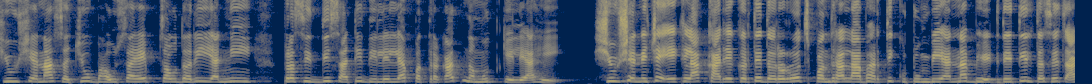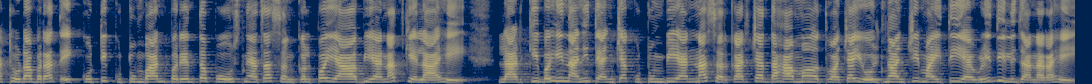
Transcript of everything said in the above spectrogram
शिवसेना सचिव भाऊसाहेब चौधरी यांनी प्रसिद्धीसाठी दिलेल्या पत्रकात नमूद केले आहे. शिवसेनेचे एक लाख कार्यकर्ते दररोज पंधरा लाभार्थी कुटुंबियांना भेट देतील तसेच आठवडाभरात एक कोटी कुटुंबांपर्यंत पोहोचण्याचा संकल्प या अभियानात केला आहे. लाडकी बहीण आणि त्यांच्या कुटुंबियांना सरकारच्या दहा महत्त्वाच्या योजनांची माहिती यावेळी दिली जाणार आहे.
